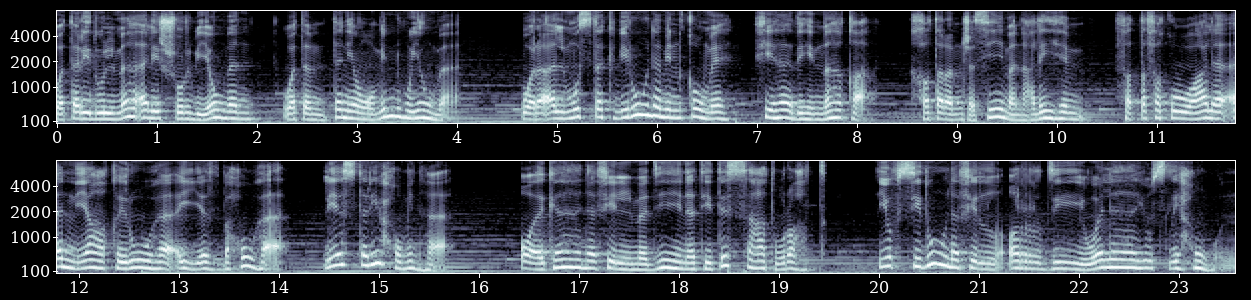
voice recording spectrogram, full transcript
وترد الماء للشرب يوما وتمتنع منه يوما. ورأى المستكبرون من قومه في هذه الناقة خطرا جسيما عليهم فاتفقوا على أن يعقروها أي يذبحوها ليستريحوا منها. وكان في المدينة تسعة رهط يفسدون في الأرض ولا يصلحون.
